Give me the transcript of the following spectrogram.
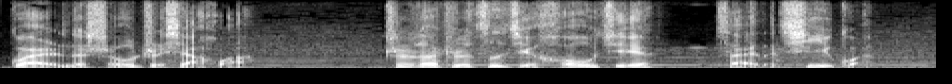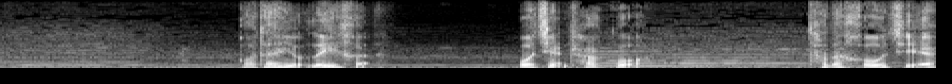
怪人的手指下滑，指了指自己喉结在的气管。不但有勒痕，我检查过，他的喉结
